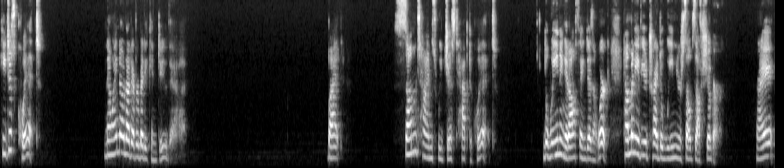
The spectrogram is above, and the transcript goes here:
he just quit. Now, I know not everybody can do that. But sometimes we just have to quit. The weaning it off thing doesn't work. How many of you tried to wean yourselves off sugar? Right?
